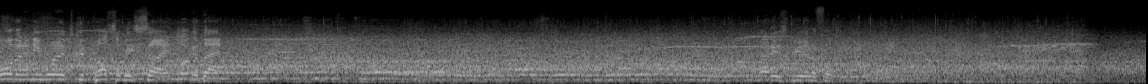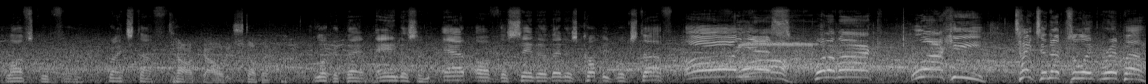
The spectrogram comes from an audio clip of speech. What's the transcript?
more than any words could possibly say. Look at that. That is beautiful. Life's good for him. Great stuff. Oh, Goldie, stop it. Look at that. Anderson out of the centre. That is copybook stuff. Oh, yes! Oh! What a mark! Lucky takes an absolute ripper.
